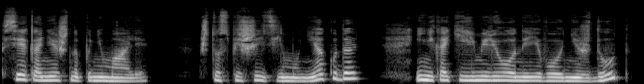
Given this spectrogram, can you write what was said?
Все, конечно, понимали, что спешить ему некуда, и никакие миллионы его не ждут,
